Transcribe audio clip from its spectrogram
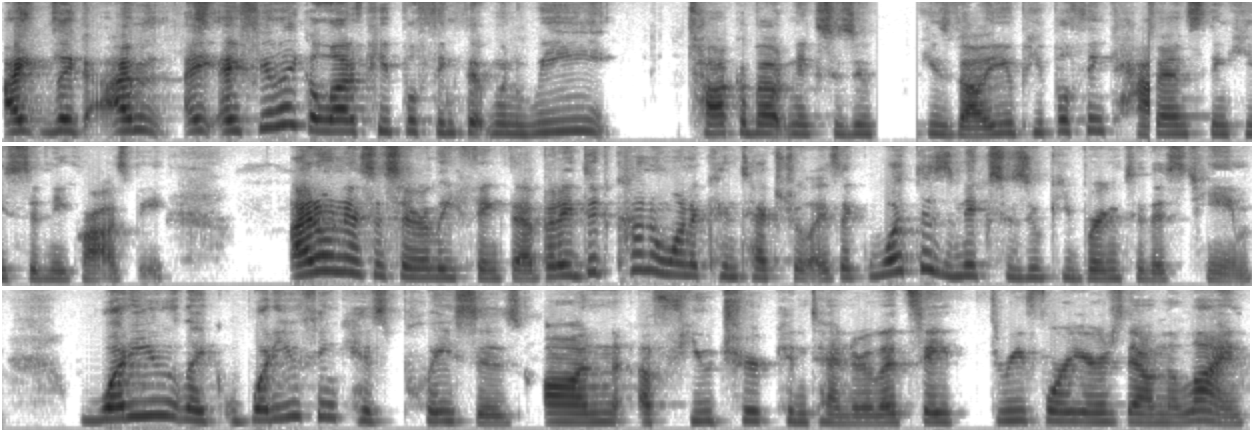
I like I'm I, I feel like a lot of people think that when we talk about Nick Suzuki's value, people think fans think he's Sidney Crosby. I don't necessarily think that, but I did kind of want to contextualize like what does Nick Suzuki bring to this team? What do you like what do you think his place is on a future contender? Let's say 3 4 years down the line.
